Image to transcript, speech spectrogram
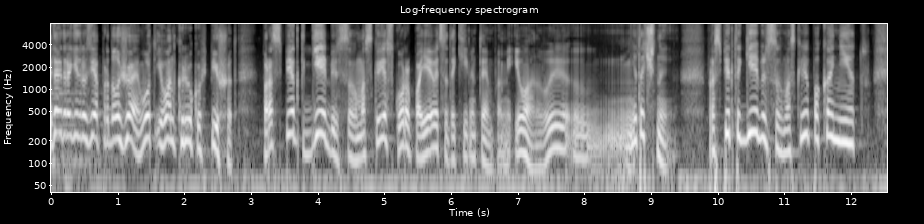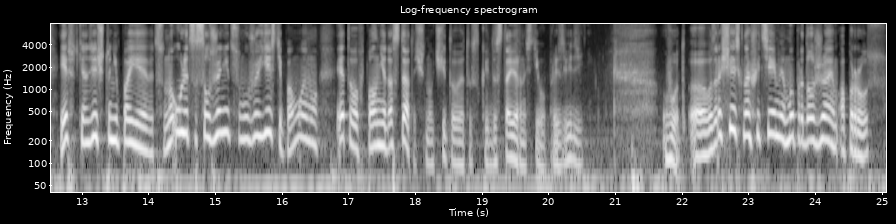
Итак, дорогие друзья, продолжаем. Вот Иван Крюков пишет. Проспект Геббельса в Москве скоро появится такими темпами. Иван, вы э, не точны. Проспекта Геббельса в Москве пока нет. Я все-таки надеюсь, что не появится. Но улица Солженицына уже есть, и, по-моему, этого вполне достаточно, учитывая, так сказать, достоверность его произведений. Вот. Э, возвращаясь к нашей теме, мы продолжаем опрос –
